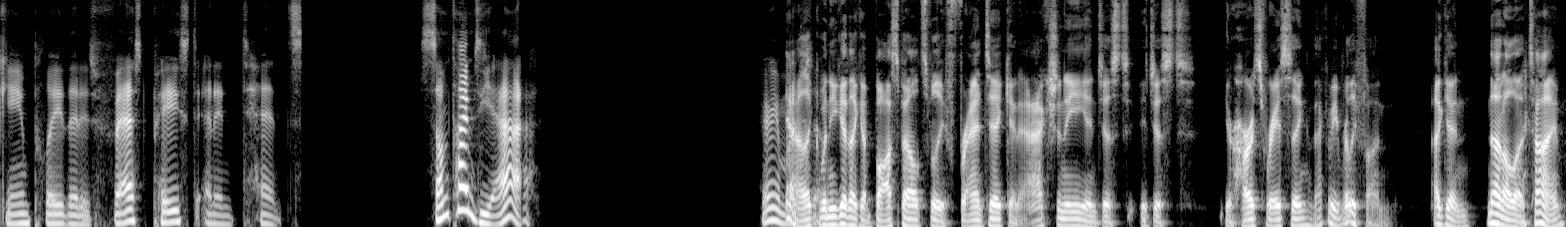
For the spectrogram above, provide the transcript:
gameplay that is fast paced and intense. Sometimes, yeah. Very much. Yeah, like so. when you get like a boss battle, it's really frantic and actiony, and just it just your heart's racing. That can be really fun. Again, not all the time.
